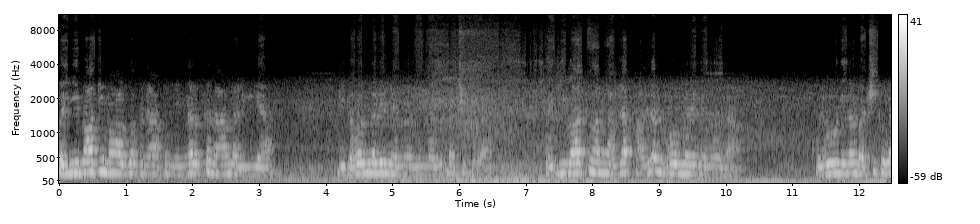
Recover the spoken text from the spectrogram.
തൊയ്യബാത്തി മാർഗനാക്കും നിങ്ങൾക്ക് നാം നൽകിയ വിഭവങ്ങളിൽ നിന്ന് നിങ്ങൾ ഭക്ഷിക്കുക. എന്ന് നല്ല നല്ല വിഭവങ്ങളിൽ നിന്ന് കുരു നിങ്ങൾ ഭക്ഷിക്കുക.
